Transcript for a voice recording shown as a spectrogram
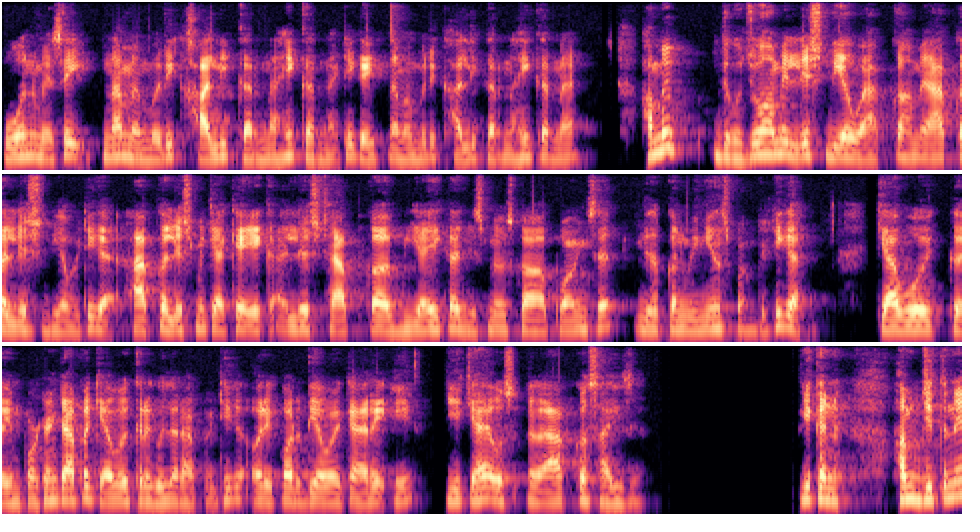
फ़ोन में से इतना मेमोरी खाली करना ही करना है, ठीक है? इतना मेमोरी खाली करना ही करना है। हमें, देखो जो हमें लिस्ट दिया हुआ है, आपका, हमें ऐप का लिस्ट दिया हुआ है, ठीक है? ऐप का लिस्ट में क्या क्या एक लिस्ट है आपका बी का, जिसमें उसका पॉइंट्स है सब कन्वीनियंस पॉइंट है, ठीक है? क्या वो एक इंपॉर्टेंट ऐप है, क्या वो एक रेगुलर ऐप है, ठीक है? और एक और दिया हुआ है कैरे ए ये क्या है? उस ऐप का साइज़ है। ये कन हम जितने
